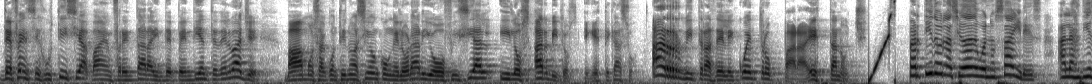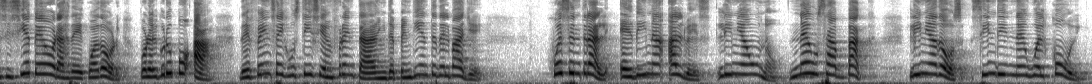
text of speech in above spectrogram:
Defensa y Justicia va a enfrentar a Independiente del Valle. Vamos a continuación con el horario oficial y los árbitros, en este caso, árbitras del encuentro para esta noche. Partido en la ciudad de Buenos Aires a las 17 horas de Ecuador por el grupo A. Defensa y Justicia enfrenta a Independiente del Valle. Juez central, Edina Alves. Línea 1, Neusa Bach. Línea 2, Cindy Newell Cole.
